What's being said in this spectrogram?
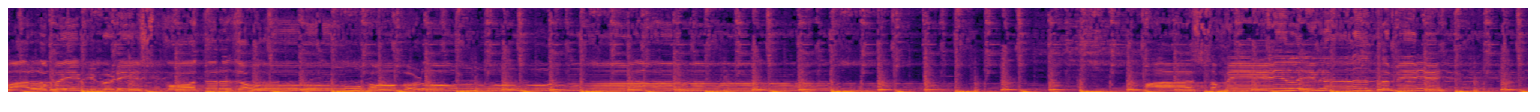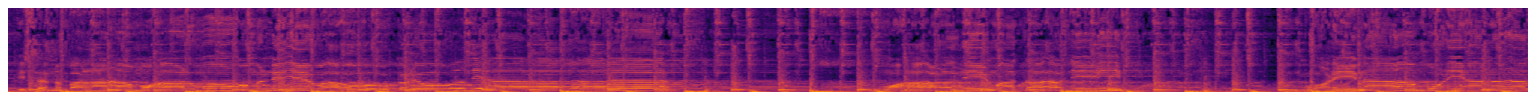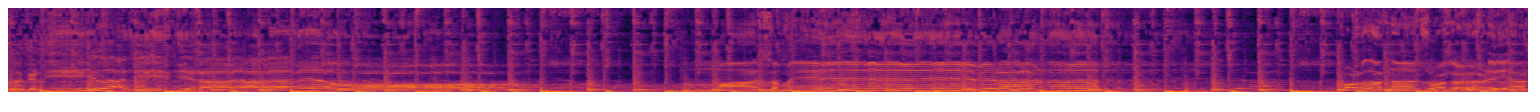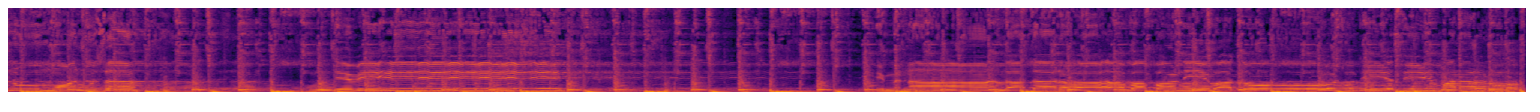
વાલભાઈ બીબડી સ્કોતર જહું હોંભળો મા તમે ઈશન બાણા મોહાળ મોમને વાહો કર્યો દેરા મોહાળની પળન સ્વગળિયાનું મોન છે. દેવી, એમના દાદા બાપાની વાતો સુધી હતી મારા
